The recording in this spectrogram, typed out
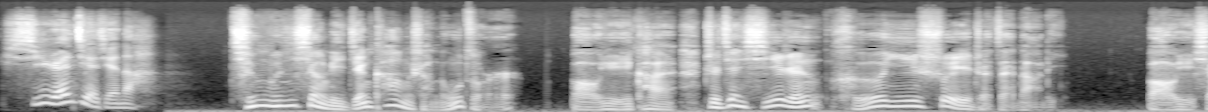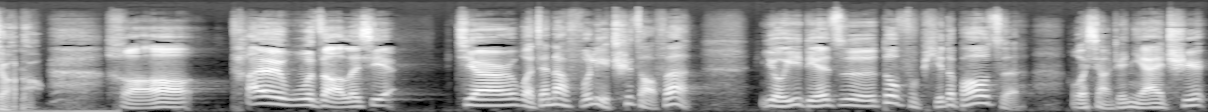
袭人姐姐呢？晴雯向里间炕上努嘴儿。宝玉一看，只见袭人合衣睡着在那里。宝玉笑道：“好，太误早了些。今儿我在那府里吃早饭，有一碟子豆腐皮的包子，我想着你爱吃，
